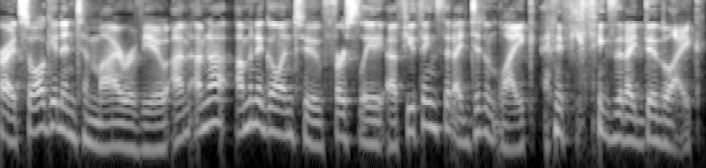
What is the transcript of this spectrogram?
All right, so I'll get into my review. I'm, I'm not. I'm going to go into firstly a few things that I didn't like and a few things that I did like,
